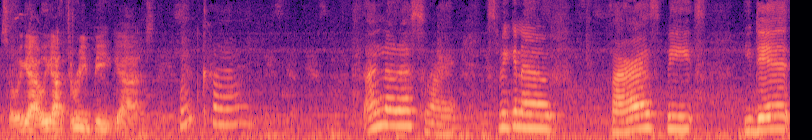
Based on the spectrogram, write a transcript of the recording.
So we got we got three beat guys. Okay. I know that's right. Speaking of fire ass beats, you did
